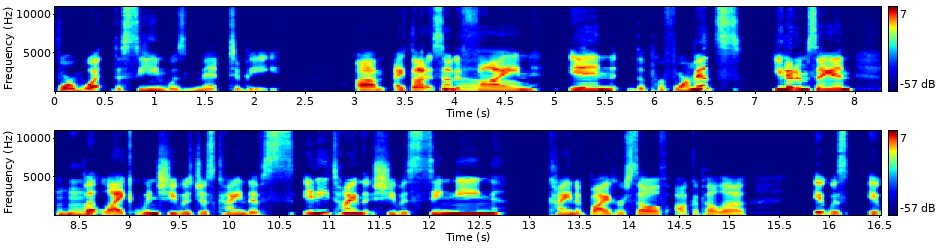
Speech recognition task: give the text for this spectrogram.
for what the scene was meant to be. Um, I thought it sounded Oh. fine in the performance. You know what I'm saying? Mhm. But like when she was just kind of s- anytime that she was singing kind of by herself a cappella, it was it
